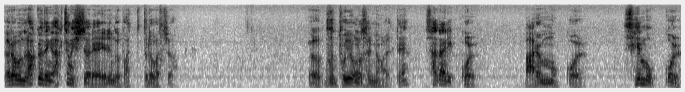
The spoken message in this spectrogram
여러분들 학교 다니 학창 시절에 이런 거 봤, 들어봤죠? 어, 무슨 도용어 설명할 때 사다리꼴, 마름모꼴, 세모꼴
